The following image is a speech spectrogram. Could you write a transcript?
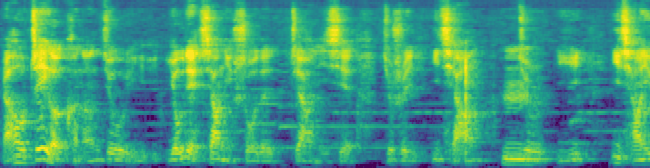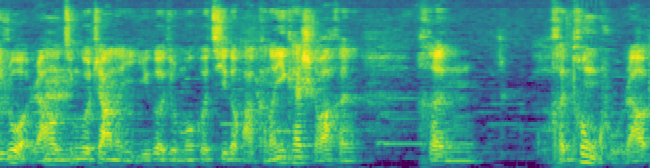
然后这个可能就有点像你说的这样一些，就是一强，嗯就是一一强一弱，然后嗯经过这样的一个就磨合期的话，可能一开始的话很很很痛苦，然后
